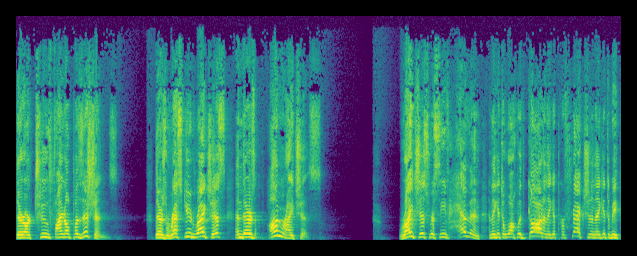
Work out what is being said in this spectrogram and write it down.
There are two final positions. There's rescued righteous and there's unrighteous. Righteous receive heaven and they get to walk with God and they get perfection and they get to be,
